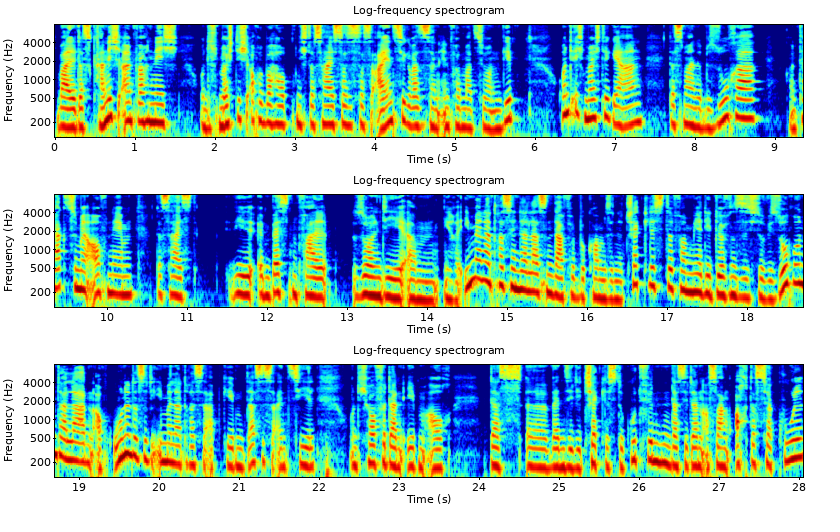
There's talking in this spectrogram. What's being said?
weil das kann ich einfach nicht und das möchte ich auch überhaupt nicht. Das heißt, das ist das Einzige, was es an Informationen gibt. Und ich möchte gern, dass meine Besucher Kontakt zu mir aufnehmen. Das heißt, die im besten Fall sollen die ähm, ihre E-Mail-Adresse hinterlassen. Dafür bekommen sie eine Checkliste von mir. Die dürfen sie sich sowieso runterladen, auch ohne dass sie die E-Mail-Adresse abgeben. Das ist ein Ziel. Und ich hoffe dann eben auch, dass, äh, wenn sie die Checkliste gut finden, dass sie dann auch sagen, ach, das ist ja cool.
